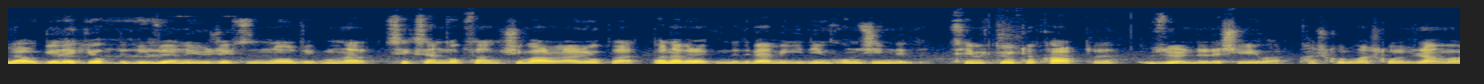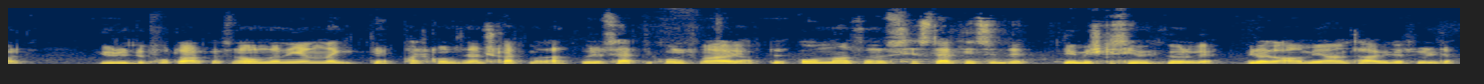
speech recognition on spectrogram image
Ya gerek yok dedi. Üzerine yürüyeceksiniz ne olacak. Bunlar 80-90 kişi varlar yoklar. Bana bırakın dedi. Ben bir gideyim konuşayım dedi. Semih Göktuğ kalktı. Üzerinde de şey var. Kaşkol maşkol falan vardı. Yürüdü foto arkasına onların yanına gitti. Kaşkolunu falan çıkartmadan. Böyle sert bir konuşmalar yaptı. Ondan sonra sesler kesildi. Demiş ki Semih Gölge. Biraz amiyan tabirle söyleyeceğim.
